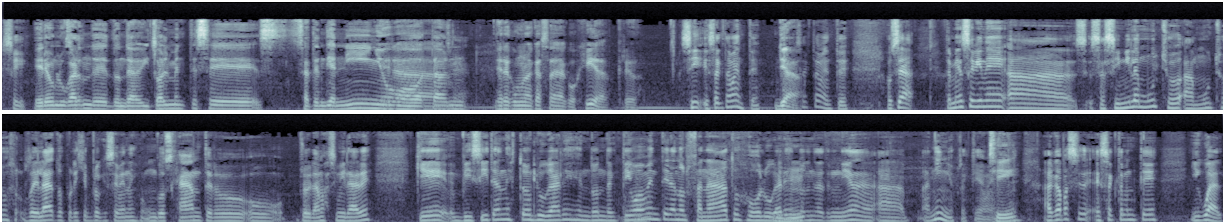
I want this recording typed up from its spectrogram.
Sí, Era un lugar donde donde habitualmente se, se atendían niños era, Era como una casa de acogida, creo. Sí, exactamente. Ya. Exactamente. O sea, también se viene a. Se asimila mucho a muchos relatos, por ejemplo, que se ven en Ghost Hunter o, programas similares, que visitan estos lugares en donde antiguamente eran orfanatos o lugares en donde atendían a, niños prácticamente. Sí. Acá pasa exactamente igual.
